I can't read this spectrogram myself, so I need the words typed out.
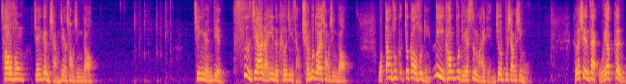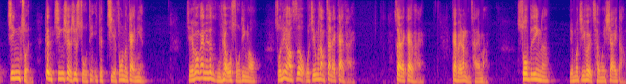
超风今天更强劲的创新高，金源店四家染疫的科技厂全部都在创新高。我当初就告诉你，利空不跌是买点，你就不相信我。可是现在我要更精准、更精确的去锁定一个解封的概念。解封概念这个股票我锁定喽，锁定好之后，我节目上再来盖牌，再来盖牌，盖牌让你猜嘛。说不定呢，有没有机会成为下一档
